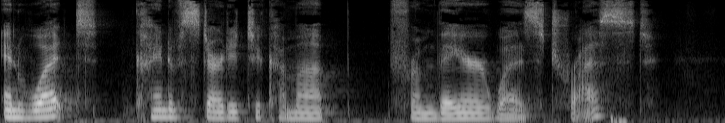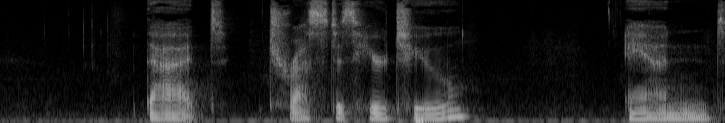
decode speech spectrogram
And what kind of started to come up from there was trust. That trust is here too. And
